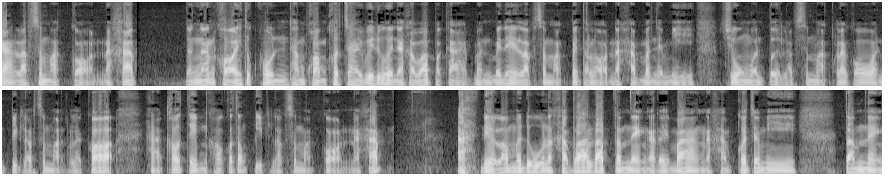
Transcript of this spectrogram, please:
การรับสมัครก่อนนะครับ ดังนั้นขอให้ทุกคนทำความเข้าใจไว้ด้วยนะครับ ว่าประกาศมันไม่ได้รับสมัครไปตลอดนะครับ มันจะมีช่วงวันเปิดรับสมัคร แล้วก็วันปิดรับสมัคร แล้วก็หากเขาเต็มเขาก็ต้องปิดรับสมัครก่อนนะครับอะเดี๋ยวเรามาดูนะครับว่ารับตำแหน่งอะไรบ้างนะครับ ก็จะมีตำแหน่ง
